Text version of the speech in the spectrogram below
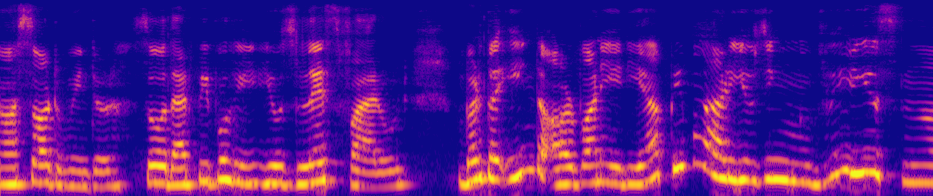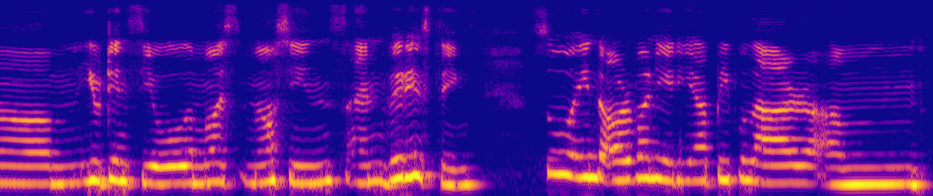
uh, short winter so that people use less firewood but the in the urban area people are using various um, utensils machines and various things so in the urban area people are um,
